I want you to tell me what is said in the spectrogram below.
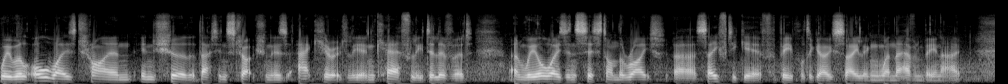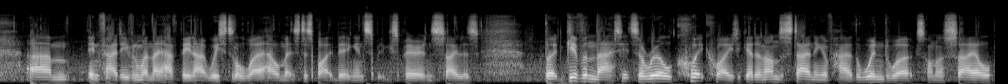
We will always try and ensure that that instruction is accurately and carefully delivered and we always insist on the right uh, safety gear for people to go sailing when they haven't been out. Um, in fact even when they have been out we still wear helmets despite being experienced sailors. But given that, it's a real quick way to get an understanding of how the wind works on a sail.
